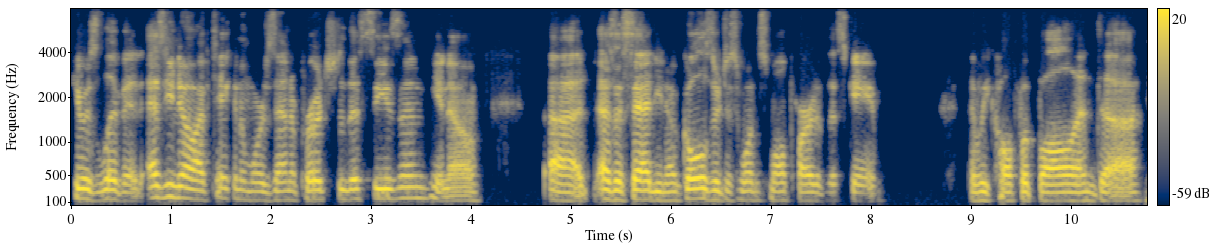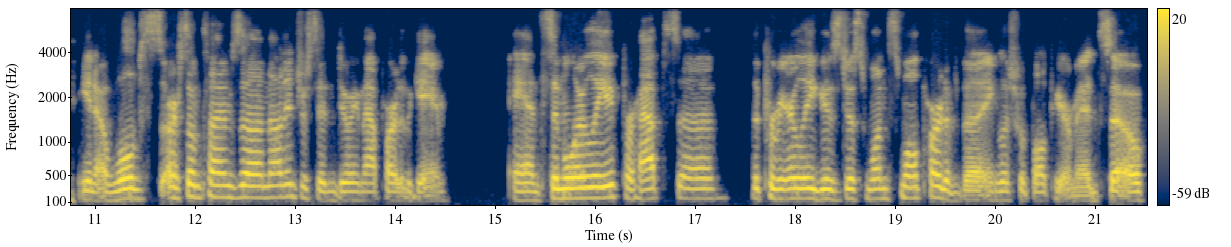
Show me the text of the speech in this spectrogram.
he was livid. As you know, I've taken a more zen approach to this season, you know. Uh as I said, you know, goals are just one small part of this game that we call football and uh you know, Wolves are sometimes uh not interested in doing that part of the game. And similarly, perhaps uh the Premier League is just one small part of the English football pyramid. So,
